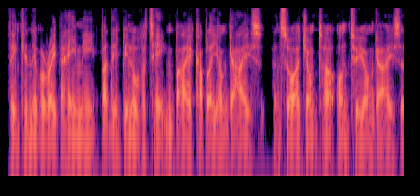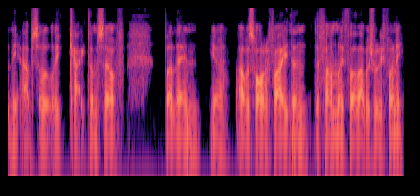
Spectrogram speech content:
thinking they were right behind me, but they'd been overtaken by a couple of young guys, and so I jumped out on two young guys, and they absolutely cacked themselves. But then, you know, I was horrified, and the family thought that was really funny.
